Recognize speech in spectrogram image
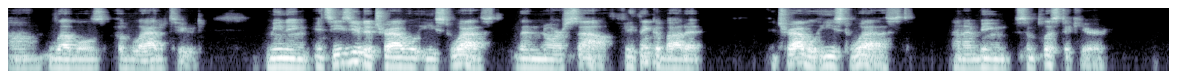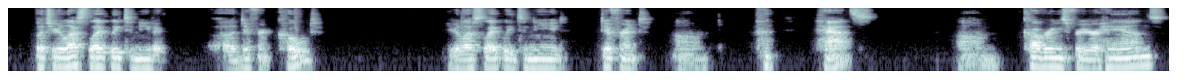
um, levels of latitude. Meaning, it's easier to travel east-west than north-south. If you think about it, you travel east-west, and I'm being simplistic here, but you're less likely to need a, a different coat. You're less likely to need different um, hats, um, coverings for your hands,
